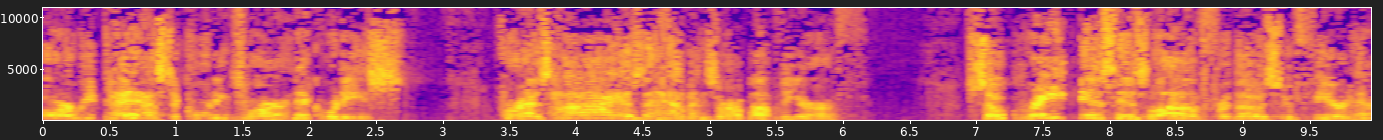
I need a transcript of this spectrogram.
or repay us according to our iniquities. For as high as the heavens are above the earth, so great is his love for those who fear him.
